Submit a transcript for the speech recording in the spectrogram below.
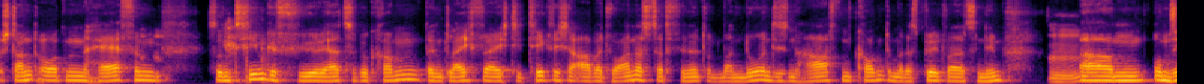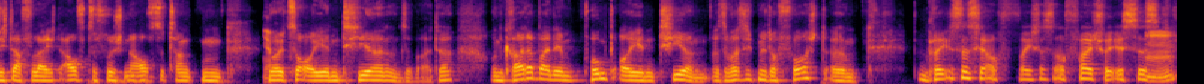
Standorten, Häfen, Mhm. So ein Teamgefühl herzubekommen, wenngleich vielleicht die tägliche Arbeit woanders stattfindet und man nur in diesen Hafen kommt, um mal das Bild weiterzunehmen, Mhm. ähm, um sich da vielleicht aufzufrischen, aufzutanken, Ja. neu zu orientieren und so weiter. Und gerade bei dem Punkt Orientieren, also was ich mir doch vorstelle, ähm, vielleicht ist das ja auch, vielleicht ist das auch falsch, vielleicht ist das, Mhm.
